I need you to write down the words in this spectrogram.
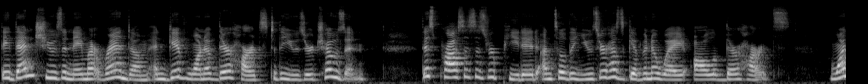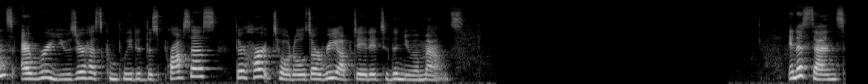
They then choose a name at random and give one of their hearts to the user chosen. This process is repeated until the user has given away all of their hearts. Once every user has completed this process, their heart totals are re-updated to the new amounts. In a sense,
